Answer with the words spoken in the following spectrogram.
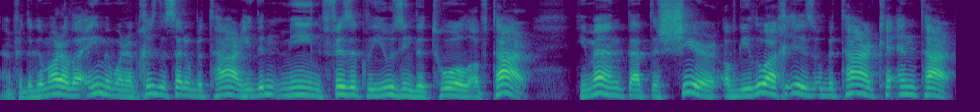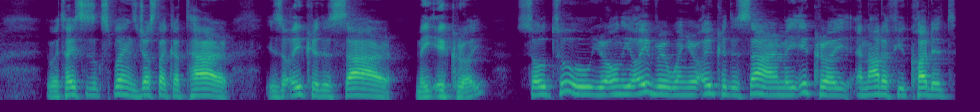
And for the Gemara la'emin, when Reb Chizda said betar, he didn't mean physically using the tool of tar. He meant that the shear of giluach is ubetar ke'en tar. The way explains, just like a tar is oikr the sar may ikroi, so too you're only over when you're oikr the sar may ikroi, and not if you cut it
